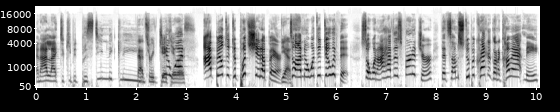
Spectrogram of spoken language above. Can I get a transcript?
and I like to keep it pristinely clean. That's ridiculous. You know what? I built it to put shit up there Yes. till I know what to do with it. So when I have this furniture that some stupid cracker gonna come at me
